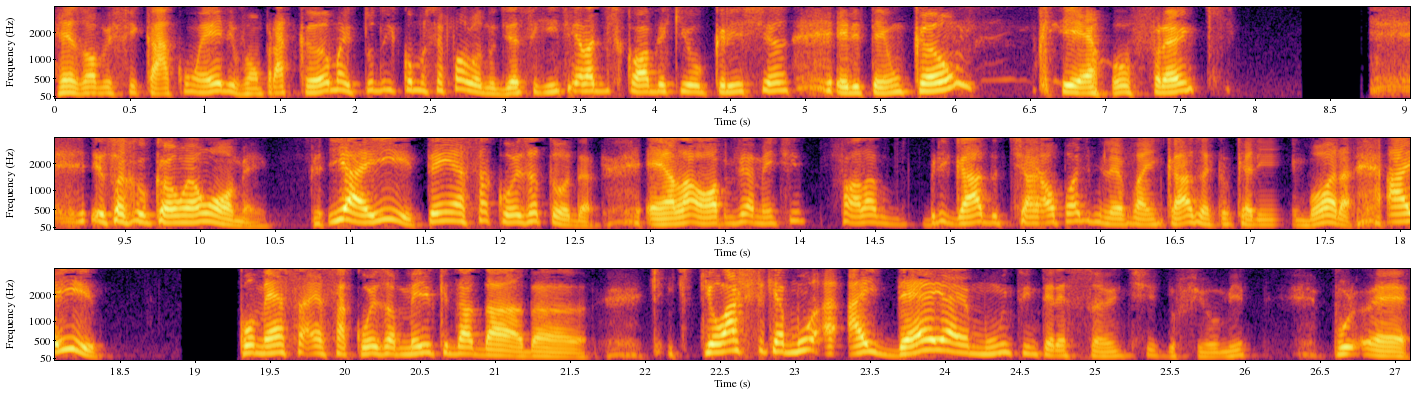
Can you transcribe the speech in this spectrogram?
resolve ficar com ele, vão pra cama e tudo. E como você falou, no dia seguinte ela descobre que o Christian ele tem um cão, que é o Frank. E só que o cão é um homem. E aí tem essa coisa toda. Ela, obviamente, fala: obrigado, tchau, pode me levar em casa que eu quero ir embora. Aí começa essa coisa meio que da. da, da que, que, eu acho que é a ideia é muito interessante do filme. Por, é,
